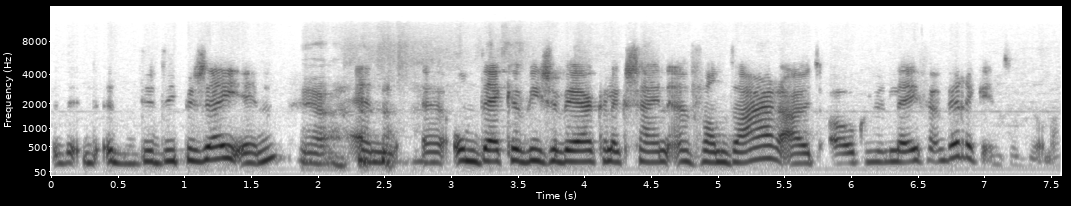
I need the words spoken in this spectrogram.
de, de, de, diepe zee in. Ja. En uh, ontdekken wie ze werkelijk zijn. En van daaruit ook hun leven en werk in te vullen.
